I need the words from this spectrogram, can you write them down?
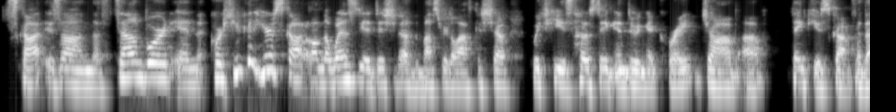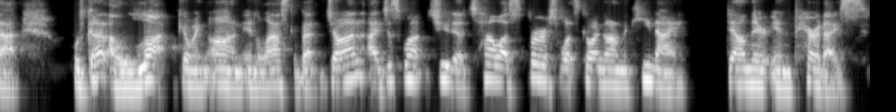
Scott is on the soundboard. And of course, you can hear Scott on the Wednesday edition of the Must Read Alaska show, which he's hosting and doing a great job of. Thank you, Scott, for that. We've got a lot going on in Alaska. But, John, I just want you to tell us first what's going on in the Kenai down there in Paradise.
